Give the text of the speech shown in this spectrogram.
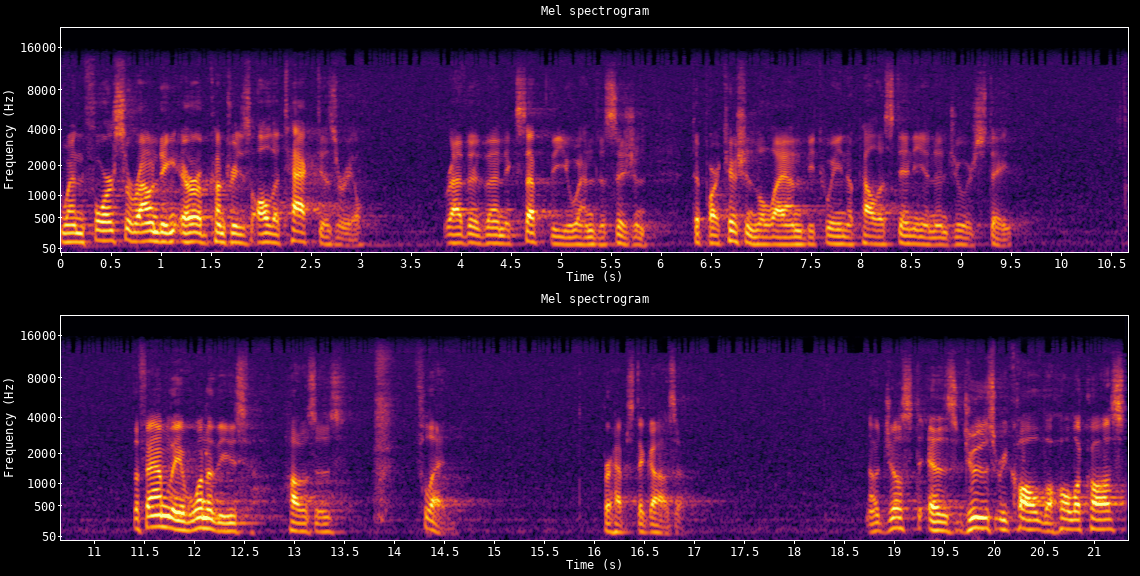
when four surrounding Arab countries all attacked Israel, rather than accept the UN decision to partition the land between a Palestinian and Jewish state. The family of one of these houses fled, perhaps to Gaza. Now, just as Jews recall the Holocaust,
